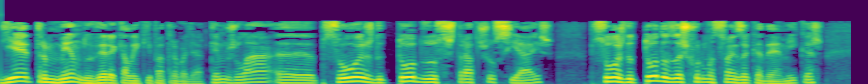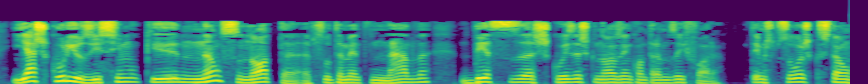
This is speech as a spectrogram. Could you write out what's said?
e é tremendo ver aquela equipa a trabalhar. Temos lá uh, pessoas de todos os estratos sociais, pessoas de todas as formações académicas, e acho curiosíssimo que não se nota absolutamente nada dessas coisas que nós encontramos aí fora. Temos pessoas que estão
